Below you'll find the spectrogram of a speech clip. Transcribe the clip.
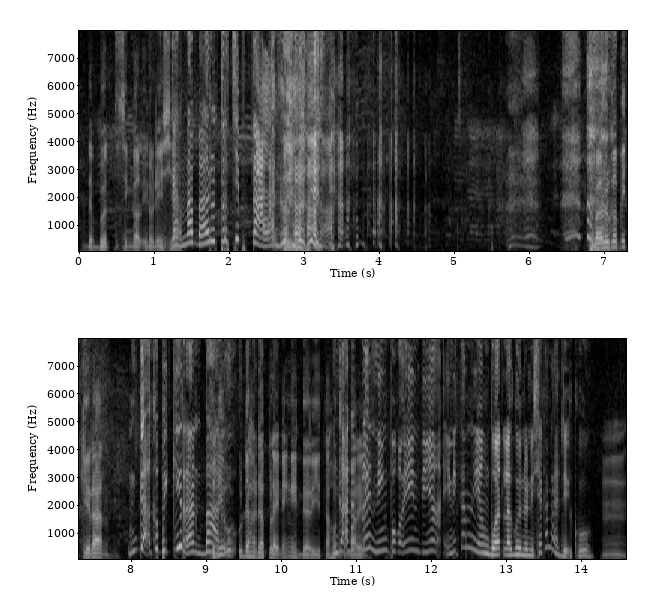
debut single Indonesia? Karena baru tercipta lagu Indonesia. baru kepikiran. Enggak kepikiran Jadi baru. u- udah ada planning nih dari tahun Enggak ada kemarin. planning, pokoknya intinya ini kan yang buat lagu Indonesia kan adikku. Hmm.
